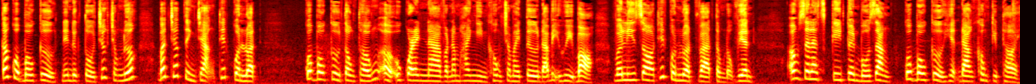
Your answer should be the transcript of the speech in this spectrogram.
các cuộc bầu cử nên được tổ chức trong nước, bất chấp tình trạng thiết quân luật. Cuộc bầu cử tổng thống ở Ukraine vào năm 2024 đã bị hủy bỏ với lý do thiết quân luật và tổng động viên. Ông Zelensky tuyên bố rằng cuộc bầu cử hiện đang không kịp thời.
